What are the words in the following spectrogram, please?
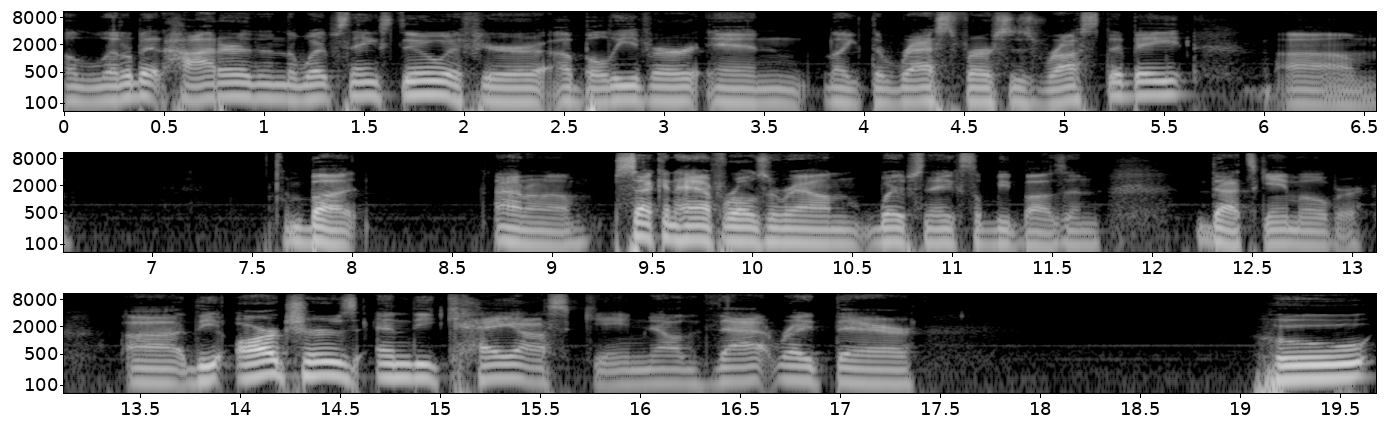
a little bit hotter than the whip snakes do if you're a believer in like the rest versus rust debate um, but i don't know second half rolls around whip snakes will be buzzing. That's game over. Uh, the archers and the chaos game. Now that right there who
